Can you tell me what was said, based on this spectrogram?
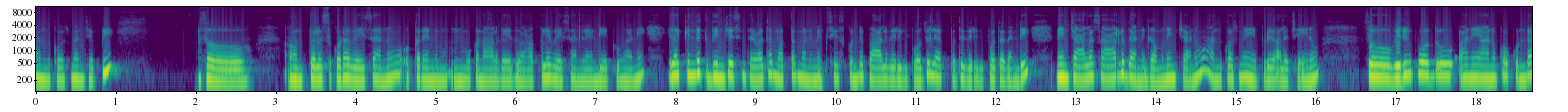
అందుకోసం అని చెప్పి సో తులసి కూడా వేసాను ఒక రెండు ఒక నాలుగైదు ఆకులే వేసానులేండి ఎక్కువగానే. ఇలా కిందకి దించేసిన తర్వాత మొత్తం మనం మిక్స్ చేసుకుంటే పాలు విరిగిపోదు లేకపోతే విరిగిపోతుందండి. నేను చాలాసార్లు దాన్ని గమనించాను. అందుకోసమే ఇప్పుడు అలా చేయను. సో విరిగిపోదు అని అనుకోకుండా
